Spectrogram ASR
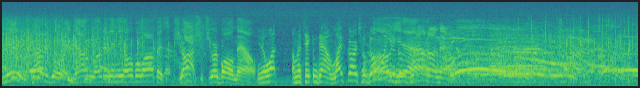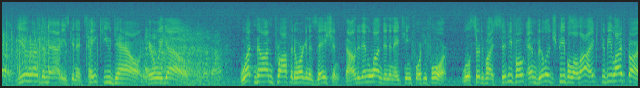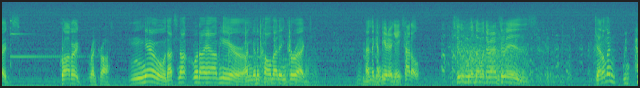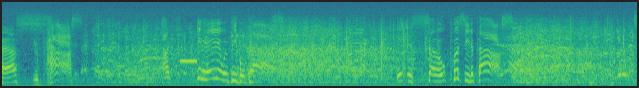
New category, downloading in the Oval Office. Josh, it's your ball now. You know what? I'm going to take him down. Lifeguards who don't want you to go Oh, yeah. drown on them. You heard the man. He's going to take you down. Here we go. What non-profit organization, founded in London in 1844, will certify city folk and village people alike to be lifeguards? Crawford. Red Cross. No, that's not what I have here. I'm going to call that incorrect. And the computer geeks huddle. Soon we'll know what their answer is. Gentlemen? We pass. You pass? I f***ing hate it when people pass. It is so pussy to pass.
